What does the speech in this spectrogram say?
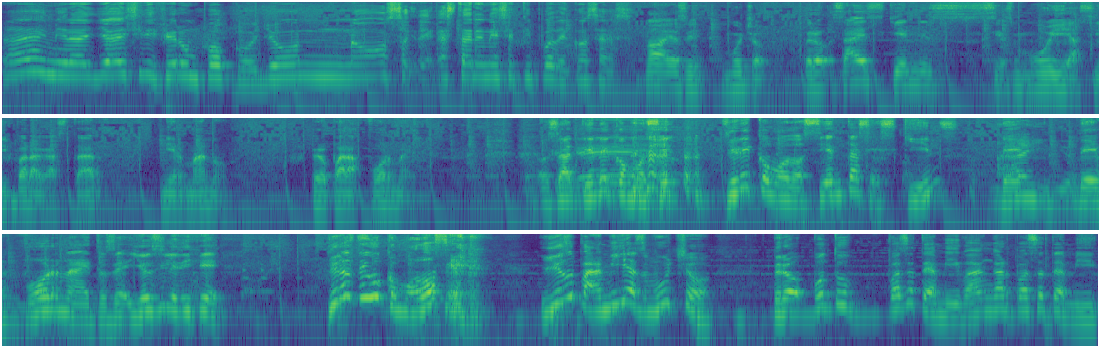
Ay, mira, yo ahí sí difiero un poco. Yo no soy de gastar en ese tipo de cosas. No, yo sí, mucho. Pero ¿sabes quién es, si es muy así para gastar? Mi hermano. Pero para Fortnite. O sea, tiene como, cien- tiene como 200 skins de, Ay, de. Fortnite. O sea, yo sí le dije, yo las tengo como 12. Y eso para mí ya es mucho. Pero pon tú, pásate a mi Vanguard, pásate a mi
